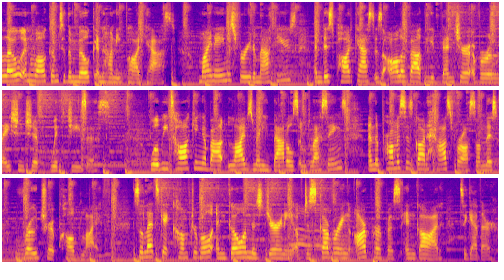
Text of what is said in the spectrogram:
Hello and welcome to the Milk and Honey podcast. My name is Farida Matthews, and this podcast is all about the adventure of a relationship with Jesus. We'll be talking about life's many battles and blessings and the promises God has for us on this road trip called life. So let's get comfortable and go on this journey of discovering our purpose in God together.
